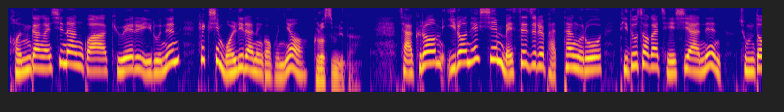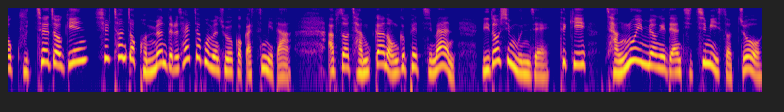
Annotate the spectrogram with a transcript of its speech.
건강한 신앙과 교회를 이루는 핵심 원리라는 거군요. 그렇습니다. 자, 그럼 이런 핵심 메시지를 바탕으로 디도서가 제시하는 좀 더 구체적인 실천적 권면들을 살펴보면 좋을 것 같습니다. 앞서 잠깐 언급했지만 리더십 문제, 특히 장로 임명에 대한 지침이 있었죠.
